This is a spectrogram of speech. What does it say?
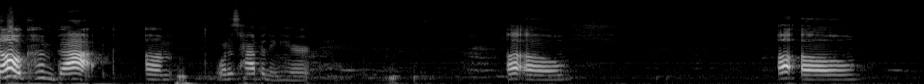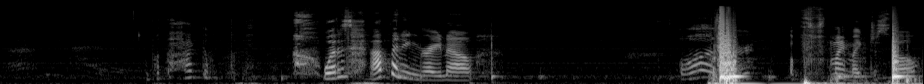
No, come back. Um, what is happening here? Uh-oh. Uh-oh. What the heck? What is happening right now? Oh, my mic just fell.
